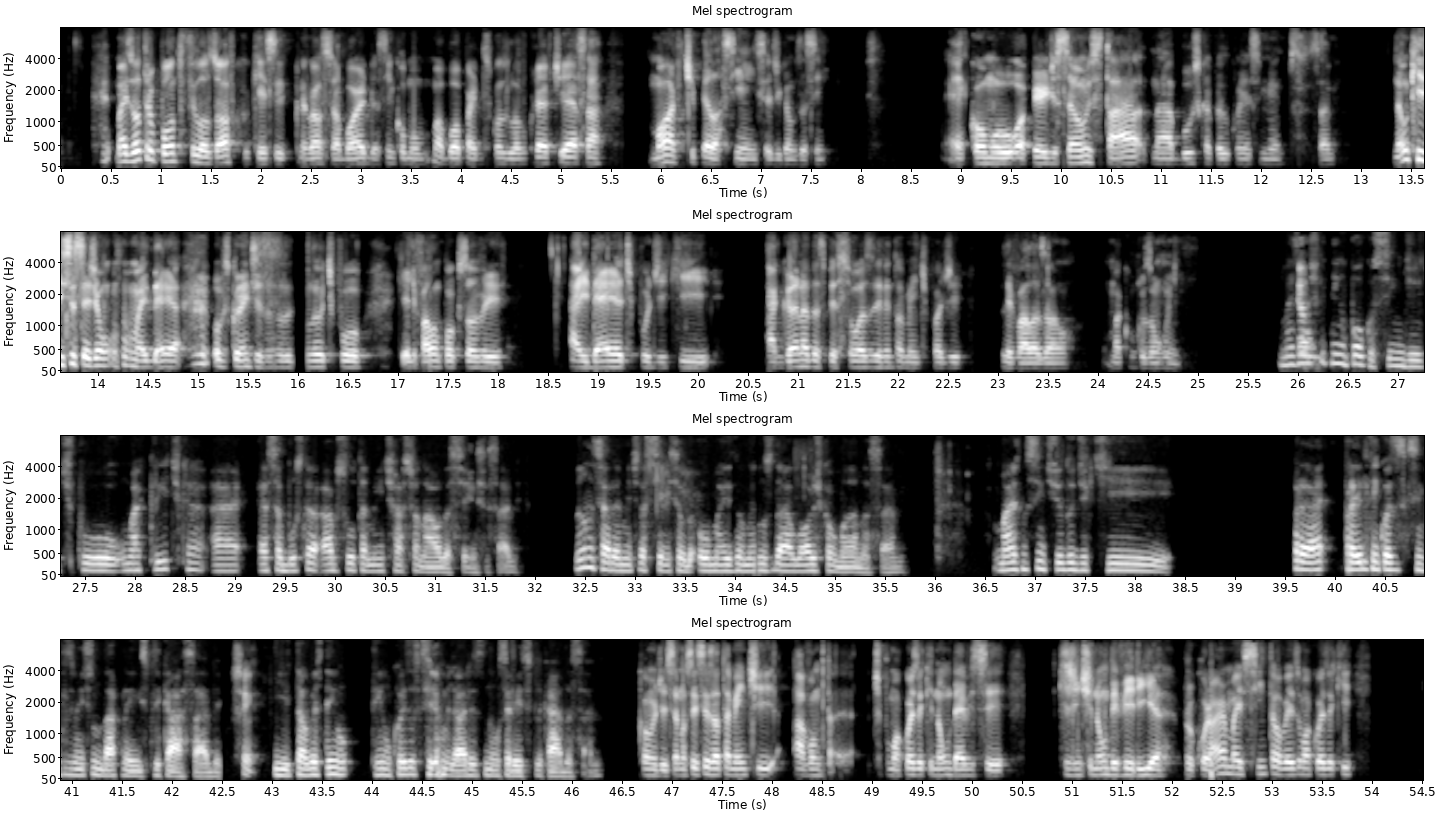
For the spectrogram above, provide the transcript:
Mas outro ponto filosófico que esse negócio aborda, assim como uma boa parte dos contos do Lovecraft, é essa morte pela ciência, digamos assim. É como a perdição está na busca pelo conhecimento, sabe? Não que isso seja uma ideia obscurante, tipo, que ele fala um pouco sobre a ideia, tipo, de que a gana das pessoas eventualmente pode levá-las a uma conclusão ruim. Mas eu acho que tem um pouco, sim, de, tipo, uma crítica a essa busca absolutamente racional da ciência, sabe? Não necessariamente da ciência, ou mais ou menos da lógica humana, sabe? Mas no sentido de que para ele tem coisas que simplesmente não dá para explicar, sabe? Sim. E talvez tenham, tenham coisas que sejam melhores não serem explicadas, sabe? Como eu disse, eu não sei se é exatamente a vontade, tipo uma coisa que não deve ser que a gente não deveria procurar, mas sim talvez uma coisa que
